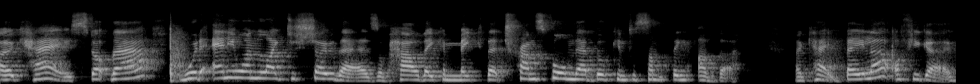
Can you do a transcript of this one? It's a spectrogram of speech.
Okay, stop there. Would anyone like to show theirs of how they can make that transform their book into something other? Okay, Baylor, off you go.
